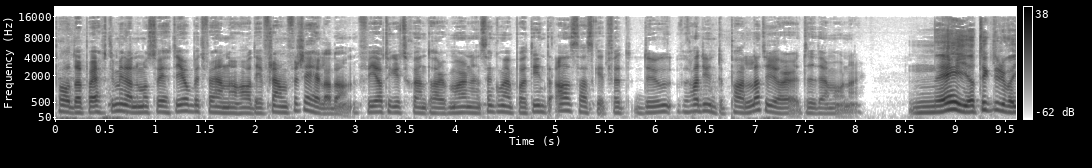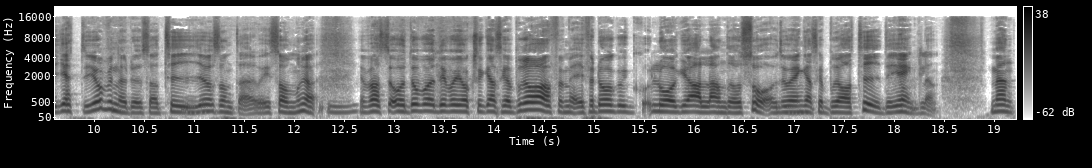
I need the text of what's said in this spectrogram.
podda på eftermiddagen. Det måste vara jättejobbigt för henne att ha det framför sig hela dagen. För jag tycker det är så skönt att ha det på morgonen. Sen kom jag på att det inte alls är taskigt. För att du hade ju inte pallat att göra det tidigare morgnar. Nej, jag tyckte det var jättejobbigt när du sa tio och sånt där i somras. Jag var så, och då var, det var ju också ganska bra för mig, för då låg ju alla andra och sov. Det var en ganska bra tid egentligen. Men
